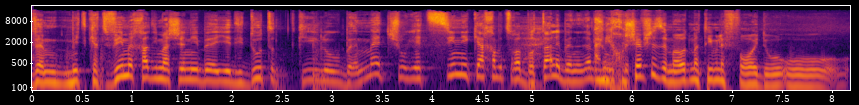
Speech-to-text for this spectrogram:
והם מתכתבים אחד עם השני בידידות, כאילו, באמת שהוא יהיה ציני ככה בצורה בוטה לבן אדם אני חושב שזה מאוד מתאים לפרויד, הוא, הוא,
